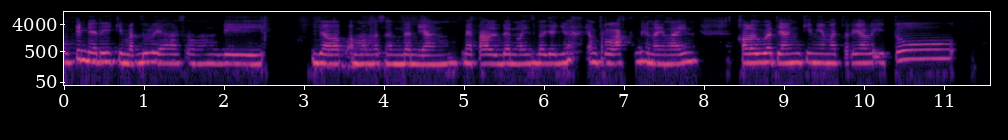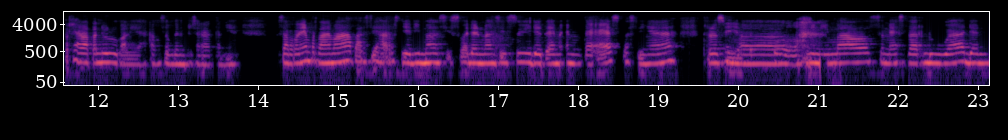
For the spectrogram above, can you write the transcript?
Mungkin dari Kimat dulu ya langsung dijawab sama Mas Hamdan yang metal dan lain sebagainya, yang perlak dan lain-lain. Kalau buat yang kimia material itu persyaratan dulu kali ya, aku sebutin persyaratannya. Persyaratannya pertama pasti harus jadi mahasiswa dan mahasiswi DTM MTS pastinya. Terus uh, minimal semester 2 dan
